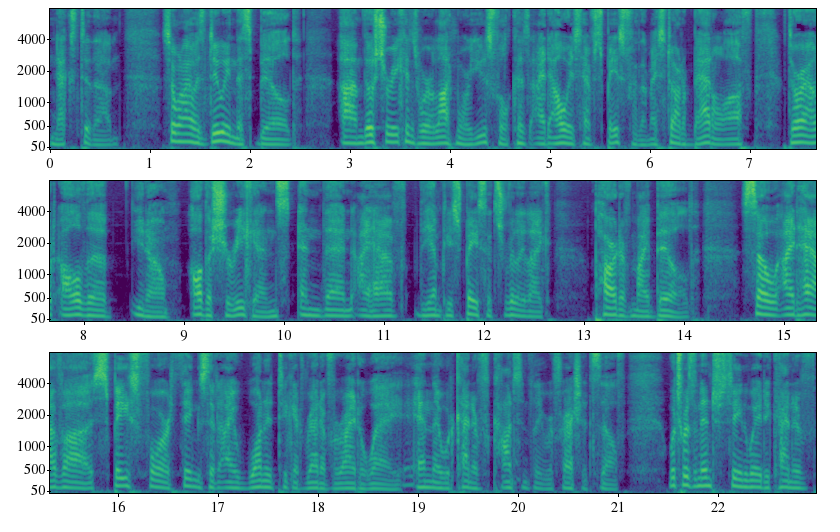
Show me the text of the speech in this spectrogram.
next to them. So when I was doing this build, um, those shurikens were a lot more useful because I'd always have space for them. I start a battle off, throw out all the you know all the shurikens, and then I have the empty space that's really like part of my build. So I'd have uh, space for things that I wanted to get rid of right away, and that would kind of constantly refresh itself, which was an interesting way to kind of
